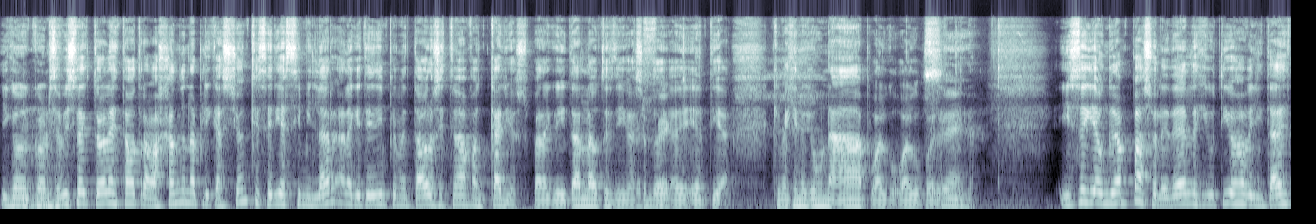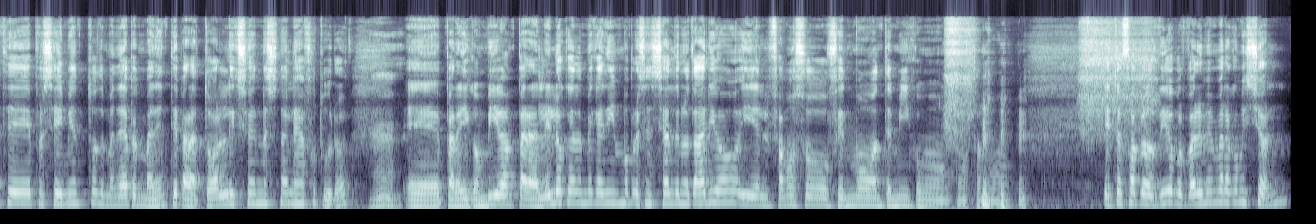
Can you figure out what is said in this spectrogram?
Y con, el servicio electoral han estado trabajando una aplicación que sería similar a la que tienen implementados los sistemas bancarios para acreditar la autentificación de identidad. Que imagino que es una app o algo, o algo por el estilo. Y eso sería un gran paso. La idea del Ejecutivo es habilitar este procedimiento de manera permanente para todas las elecciones nacionales a futuro, ah. eh, para que convivan paralelo con el mecanismo presencial de notario y el famoso firmó ante mí como, estamos... Esto fue aplaudido por varios miembros de la comisión,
